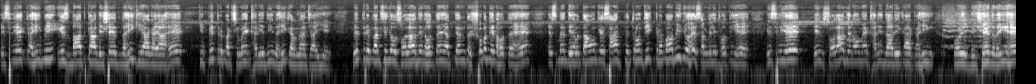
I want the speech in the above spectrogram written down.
इसलिए कहीं भी इस बात का निषेध नहीं किया गया है कि पितृपक्ष में खरीदी नहीं करना चाहिए। पितृपक्ष जो सोलह दिन होते हैं, अत्यंत शुभ दिन होते हैं, इसमें देवताओं के साथ पितरों की कृपा भी जो है सम्मिलित होती है। इसलिए इन सोलह दिनों में खरीदारी का कहीं कोई निषेध नहीं है।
